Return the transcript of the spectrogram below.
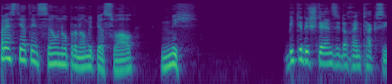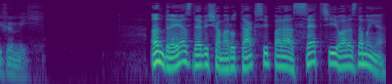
Preste atenção no pronome pessoal mich. Bitte bestellen Sie doch ein Taxi für mich. Andreas deve chamar o táxi para as sete horas da manhã.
